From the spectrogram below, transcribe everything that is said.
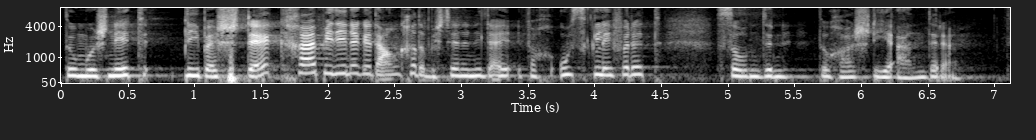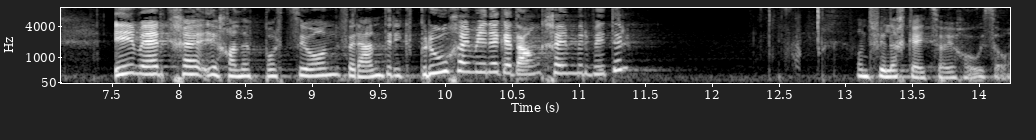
Du musst nicht bleiben stecken bei deinen Gedanken, du bist ihnen nicht einfach ausgeliefert, sondern du kannst die ändern. Ich merke, ich kann eine Portion Veränderung brauchen in meinen Gedanken immer wieder. Und vielleicht geht es euch auch so.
